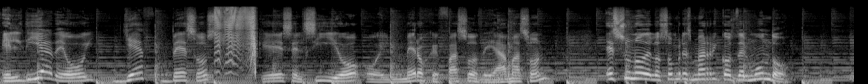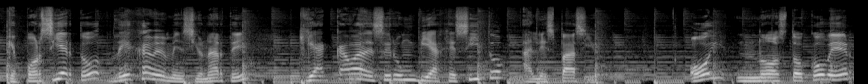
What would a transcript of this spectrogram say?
el día de hoy, Jeff Bezos, que es el CEO o el mero jefazo de Amazon, es uno de los hombres más ricos del mundo. Que por cierto, déjame mencionarte que acaba de hacer un viajecito al espacio. Hoy nos tocó ver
